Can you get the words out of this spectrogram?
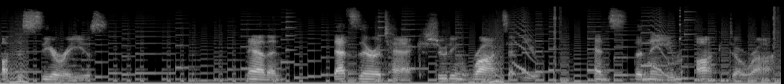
of the series. Now then, that's their attack, shooting rocks at you. Hence the name Octorok.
